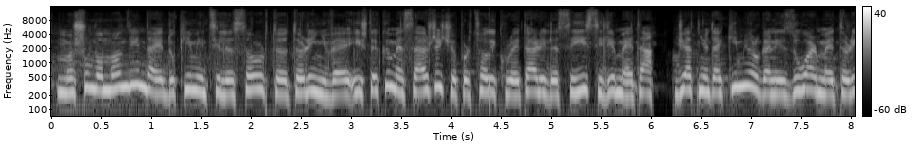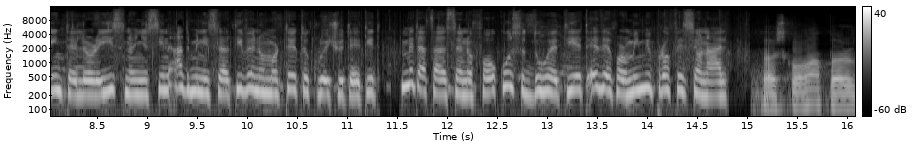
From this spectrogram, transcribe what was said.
Më shumë vëmendje ndaj edukimit cilësor të të rinjve, ishte ky mesazhi që përcolli kryetari i LSI-së Ilir Meta, gjatë një takimi organizuar me të rinjtë e LRI-së në njësinë administrative numër tetë të kryeqytetit. Meta tha se në fokus duhet të jetë edhe formimi profesional. Është koha për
